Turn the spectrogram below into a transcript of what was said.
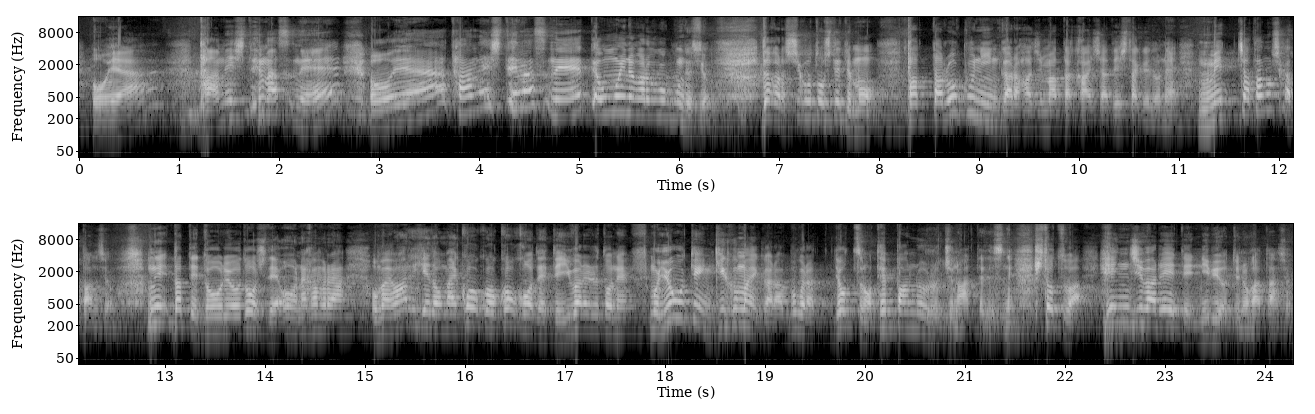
「おや？試してますね。おや試してますねって思いながら動くんですよ。だから仕事しててもたった6人から始まった会社でしたけどねめっちゃ楽しかったんですよ、ね、だって同僚同士で「お中村お前悪いけどお前こうこうこうこうで」って言われるとねもう要件聞く前から僕ら4つの鉄板ルールっていうのがあってですね1つは返事は0.2秒っていうのがあったんですよ。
